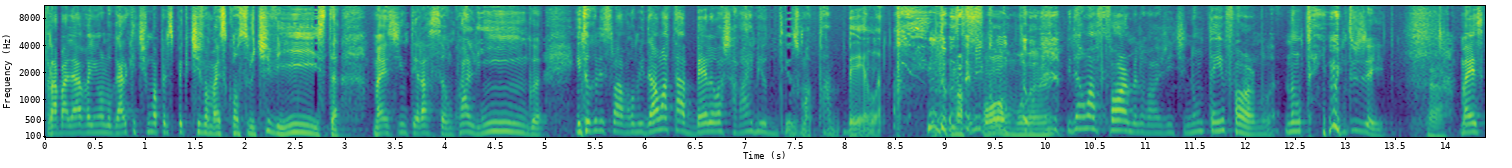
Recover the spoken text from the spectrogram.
trabalhava em um lugar que tinha uma perspectiva mais construtivista, mais de interação com a língua. Então, quando eles falavam, me dá uma tabela, eu achava, ai meu Deus, uma tabela. então, uma você fórmula, me, né? me dá uma fórmula. Eu falava, gente, não tem fórmula, não tem muito jeito. Tá. Mas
